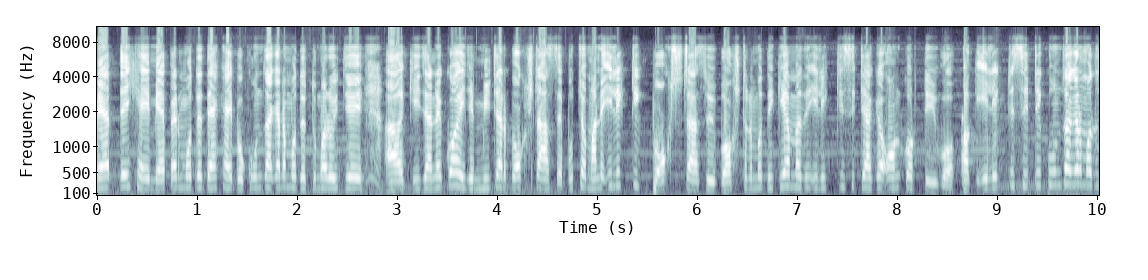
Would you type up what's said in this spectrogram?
ম্যাপ ম্যাপের মধ্যে দেখাইবো, কোন জায়গার মধ্যে তোমার ওই যে কি জানে কয়, যে মিটার বক্সটা আছে, বুঝছ? মানে ইলেকট্রিক বক্সটা আছে, ওই বক্সটার মধ্যে গিয়ে আমাদের ইলেকট্রিসিটি আগে অন করতে হইব। ইলেকট্রিসিটি কোন জায়গার মধ্যে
